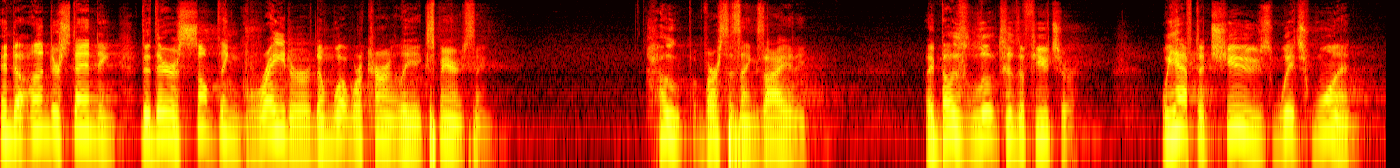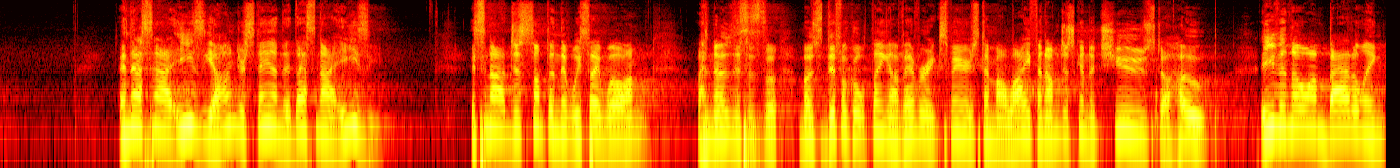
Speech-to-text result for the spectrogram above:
into understanding that there is something greater than what we're currently experiencing. Hope versus anxiety. They both look to the future. We have to choose which one. And that's not easy. I understand that that's not easy. It's not just something that we say, well, I'm, I know this is the most difficult thing I've ever experienced in my life, and I'm just going to choose to hope. Even though I'm battling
